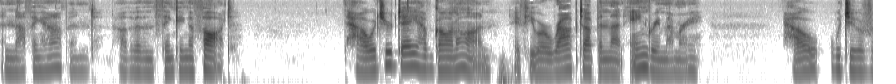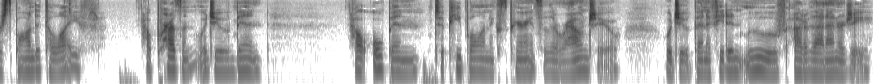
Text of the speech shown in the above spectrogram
And nothing happened other than thinking a thought. How would your day have gone on if you were wrapped up in that angry memory? How would you have responded to life? How present would you have been? How open to people and experiences around you would you have been if you didn't move out of that energy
